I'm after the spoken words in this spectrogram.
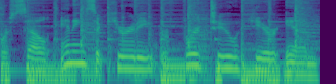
or sell any security referred to herein.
